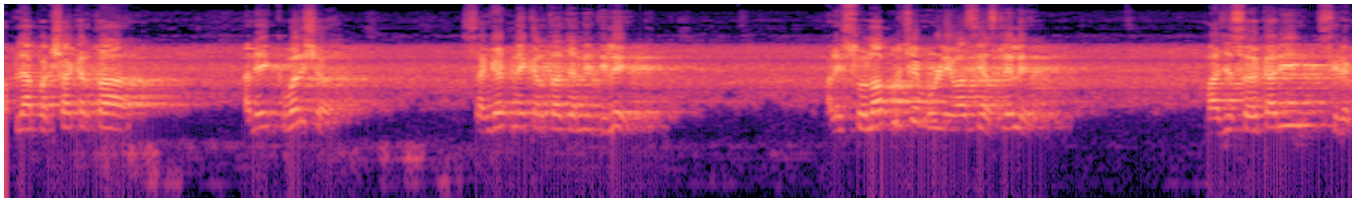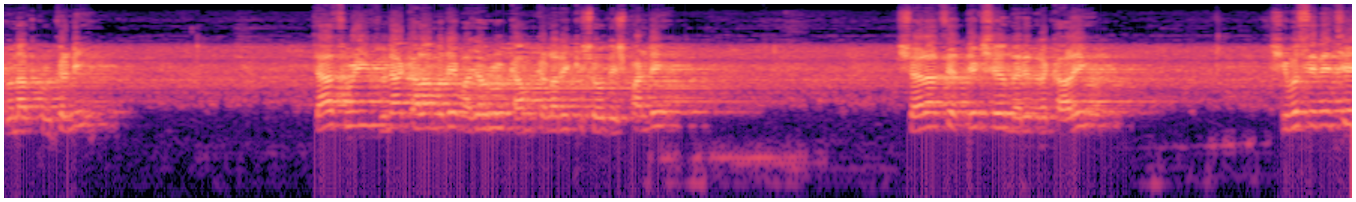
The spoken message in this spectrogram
आपल्या पक्षाकरता अनेक वर्ष संघटनेकरता ज्यांनी दिले आणि सोलापूरचे मूळ निवासी असलेले माझे सहकारी श्री रघुनाथ कुलकर्णी त्याचवेळी जुन्या काळामध्ये माझ्याबरोबर काम करणारे किशोर देशपांडे शहराचे अध्यक्ष नरेंद्र काळे शिवसेनेचे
